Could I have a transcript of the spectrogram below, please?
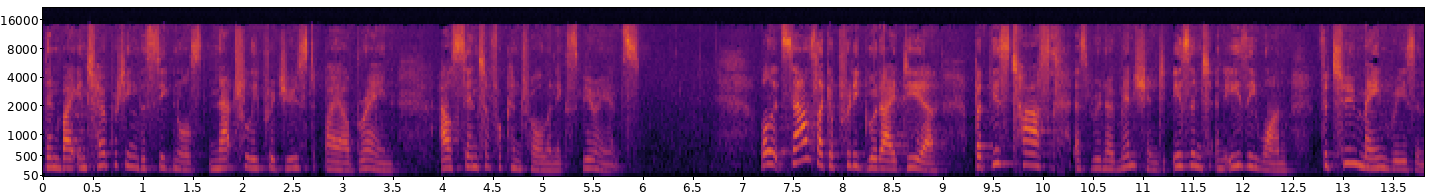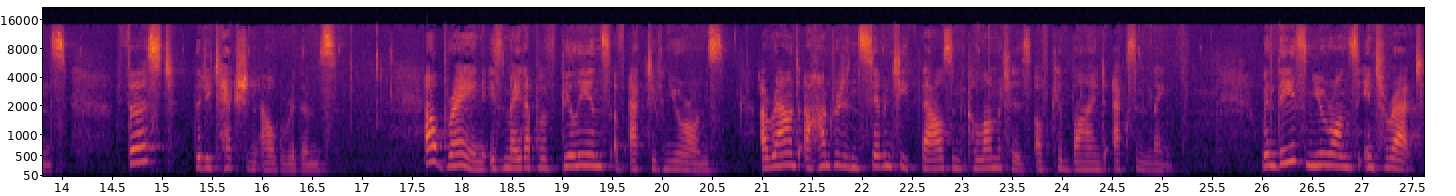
than by interpreting the signals naturally produced by our brain, our Center for Control and Experience? Well, it sounds like a pretty good idea, but this task, as Bruno mentioned, isn't an easy one for two main reasons. First, the detection algorithms. Our brain is made up of billions of active neurons, around 170,000 kilometers of combined axon length. When these neurons interact,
